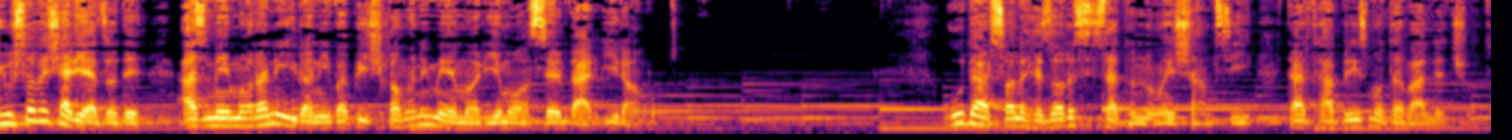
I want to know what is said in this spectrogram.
یوسف شریعتزاده از معماران ایرانی و پیشگامان معماری معاصر در ایران بود او در سال 1309 شمسی در تبریز متولد شد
